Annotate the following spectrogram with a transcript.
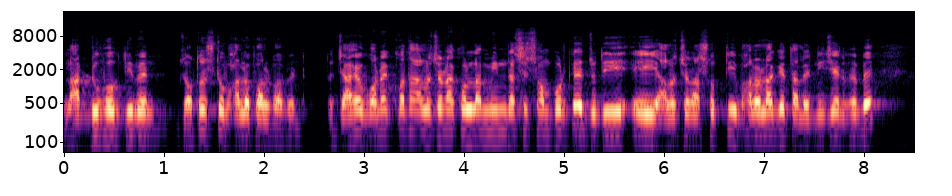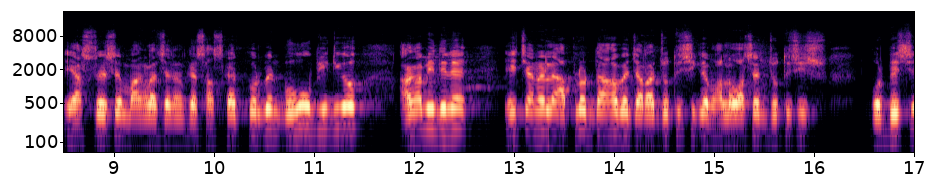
লাড্ডু ভোগ দিবেন, যথেষ্ট ভালো ফল পাবেন। তো যাই হোক, অনেক কথা আলোচনা করলাম মিন রাশি সম্পর্কে। যদি এই আলোচনা সত্যিই ভালো লাগে, তাহলে নিজের ভেবে এই আশ্রয় এসে বাংলা চ্যানেলকে সাবস্ক্রাইব করবেন। বহু ভিডিও আগামী দিনে এই চ্যানেলে আপলোড দেওয়া হবে। যারা জ্যোতিষীকে ভালোবাসেন, জ্যোতিষীর উপর বেশি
